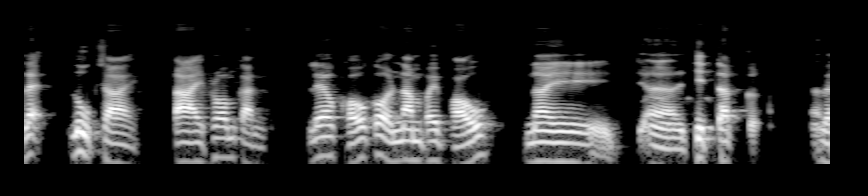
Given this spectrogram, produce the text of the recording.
และลูกชายตายพร้อมกัน แล้วเขาก็นำไปเผาในจิตตกอะไร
